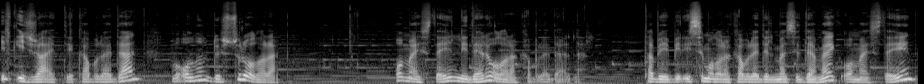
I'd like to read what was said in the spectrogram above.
ilk icra ettiği kabul eden ve onu düstur olarak o mesleğin lideri olarak kabul ederler. Tabii bir isim olarak kabul edilmesi demek o mesleğin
